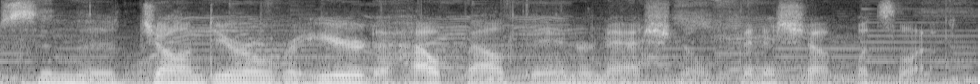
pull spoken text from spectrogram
send the John Deere over here to help out the International finish up what's left.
